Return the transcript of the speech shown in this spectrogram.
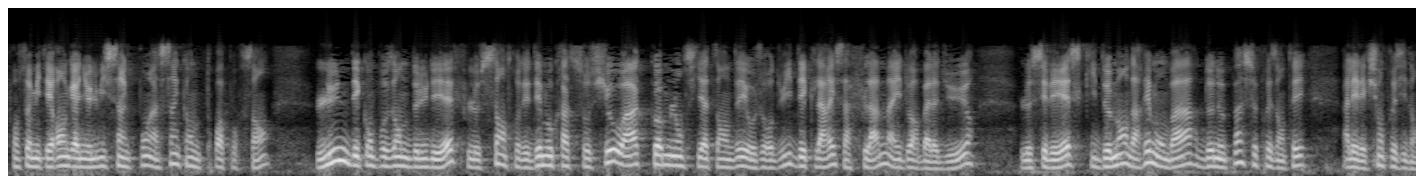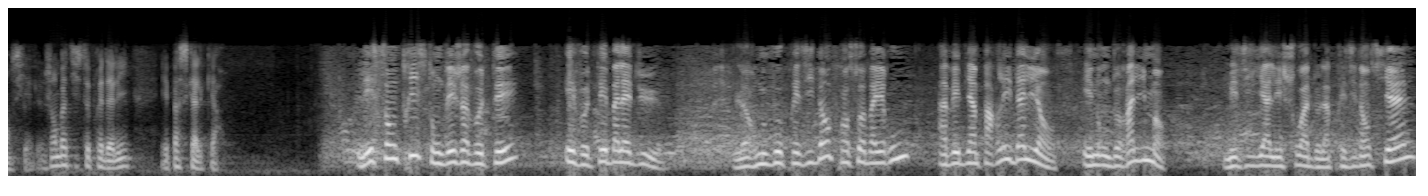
François Mitterrand gagne lui 5 points à 53%. L'une des composantes de l'UDF, le Centre des démocrates sociaux, a, comme l'on s'y attendait aujourd'hui, déclaré sa flamme à Édouard Balladur, le CDS qui demande à Raymond Barre de ne pas se présenter à l'élection présidentielle. Jean-Baptiste Prédali et Pascal Caron. Les centristes ont déjà voté et voté Balladur. Leur nouveau président, François Bayrou, avait bien parlé d'alliance et non de ralliement. Mais il y a les choix de la présidentielle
